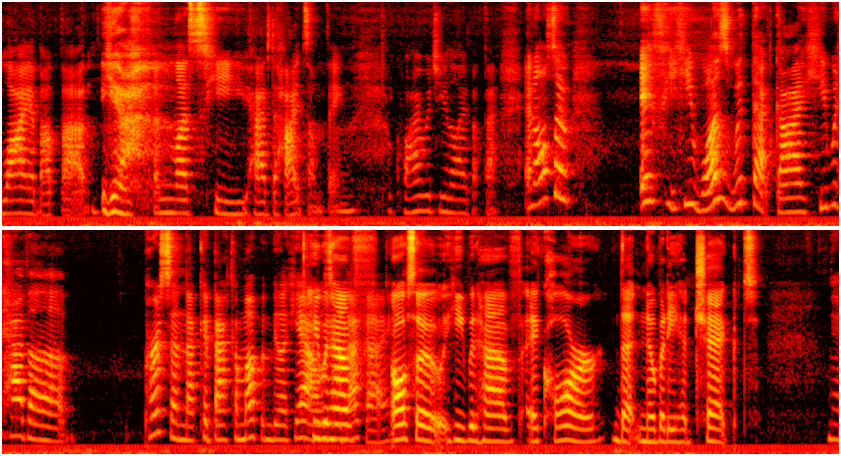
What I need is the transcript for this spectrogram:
lie about that yeah, unless he had to hide something. Like, why would you lie about that? And also, if he was with that guy, he would have a person that could back him up and be like, "Yeah, I he would was have that guy." also he would have a car that nobody had checked. Yeah.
